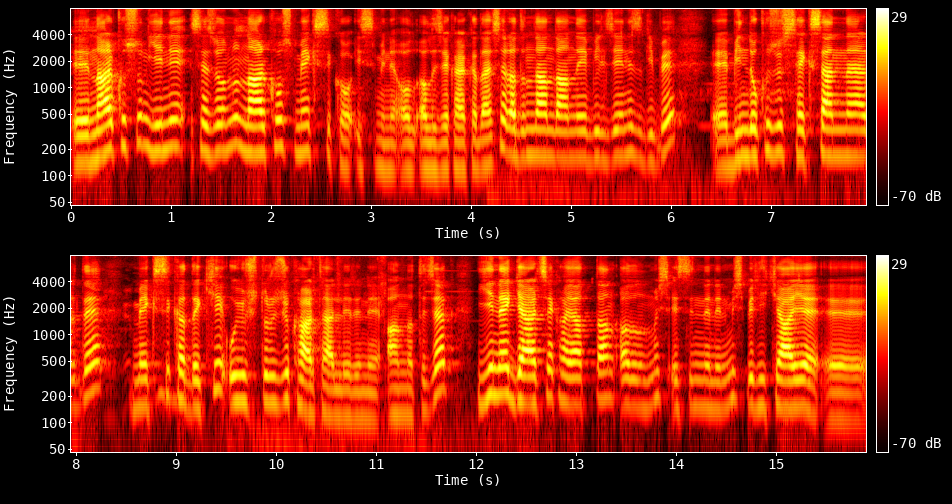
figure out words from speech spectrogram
E, Narcos'un yeni sezonunu Narcos Mexico ismini al- alacak arkadaşlar. Adından da anlayabileceğiniz gibi e, 1980'lerde Meksika'daki uyuşturucu kartellerini anlatacak. Yine gerçek hayattan alınmış, esinlenilmiş bir hikaye e,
